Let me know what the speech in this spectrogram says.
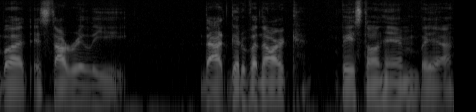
But it's not really that good of an arc based on him. But yeah.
